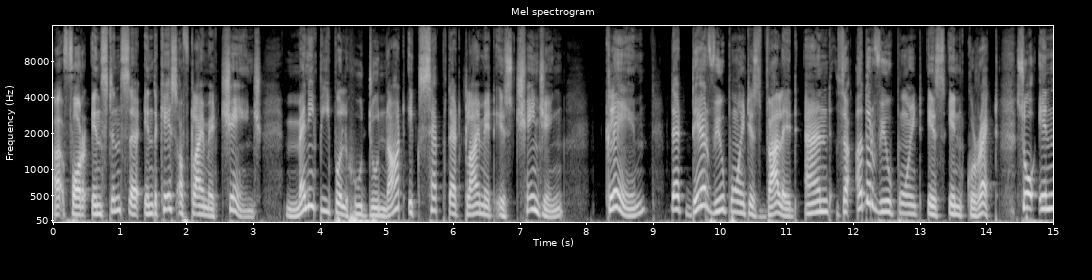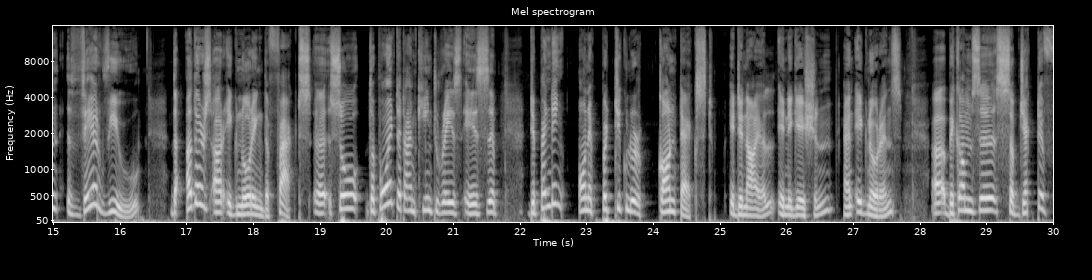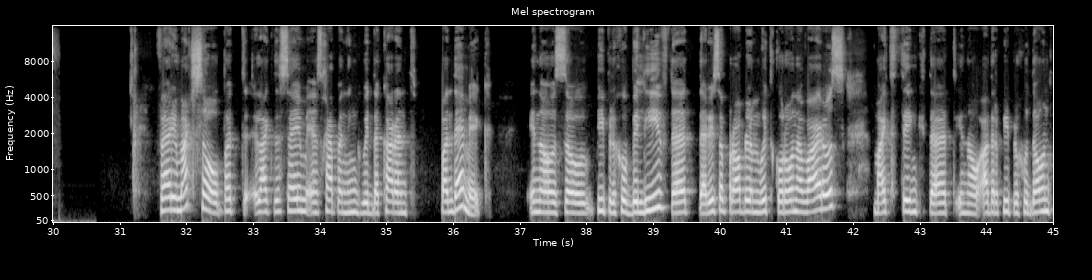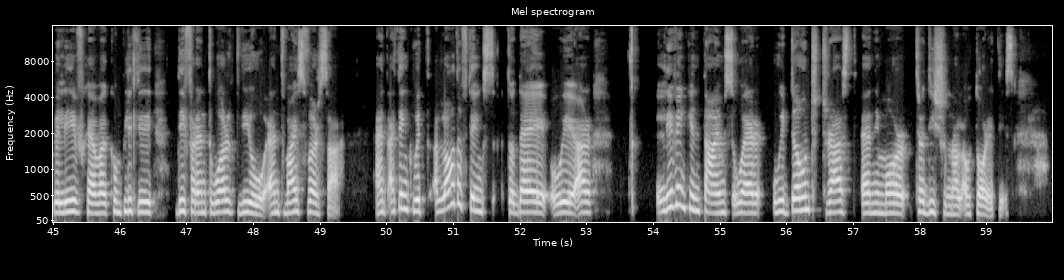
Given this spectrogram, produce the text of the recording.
Uh, for instance, uh, in the case of climate change, many people who do not accept that climate is changing claim that their viewpoint is valid and the other viewpoint is incorrect. So, in their view, the others are ignoring the facts. Uh, so, the point that I'm keen to raise is uh, depending on a particular context, a denial, a negation, and ignorance, uh, becomes uh, subjective. Very much so, but like the same is happening with the current pandemic. You know, so people who believe that there is a problem with coronavirus might think that, you know, other people who don't believe have a completely different worldview and vice versa. And I think with a lot of things today, we are living in times where we don't trust any more traditional authorities.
